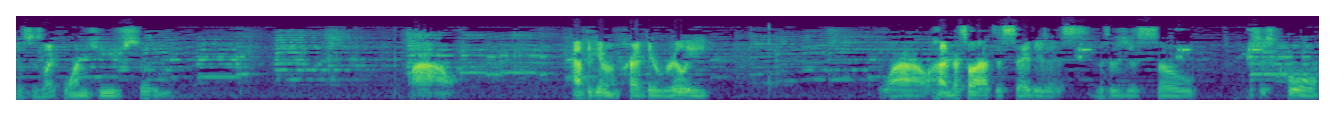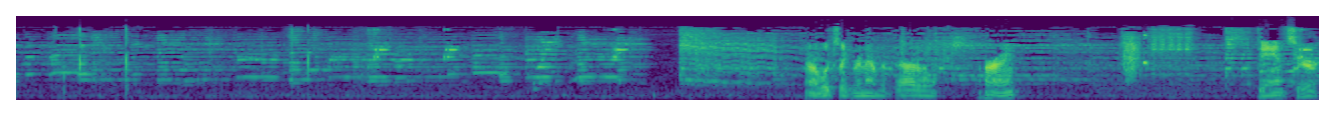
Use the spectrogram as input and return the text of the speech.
This is like one huge city. Wow. I have to give them credit, they really... Wow, that's all I have to say to this. This is just so... This is cool. Oh, it looks like we're gonna have a battle. Alright. Dancer.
